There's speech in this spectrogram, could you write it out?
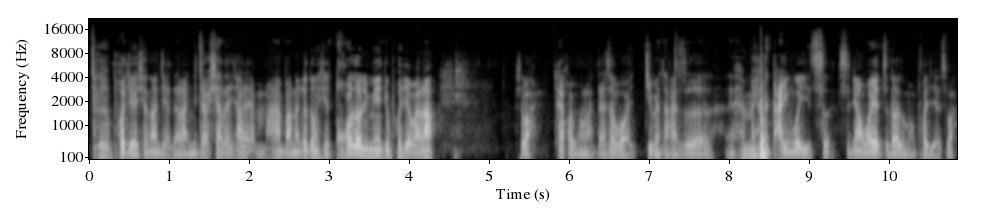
这个破解相当简单了，你只要下载下来，妈把那个东西拖到里面就破解完了，是吧？太好用了。但是我基本上还是没有答应过一次。实际上我也知道怎么破解，是吧？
